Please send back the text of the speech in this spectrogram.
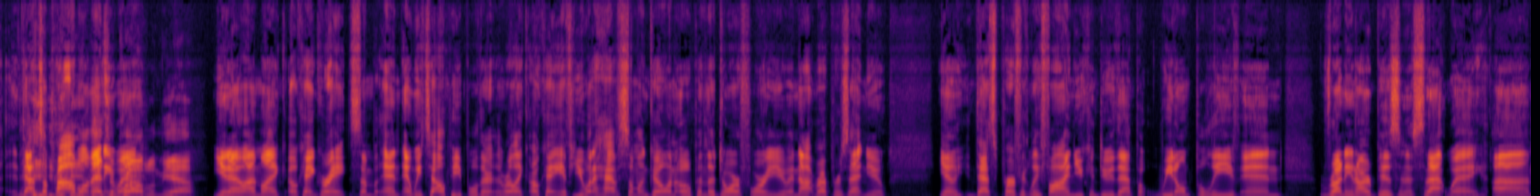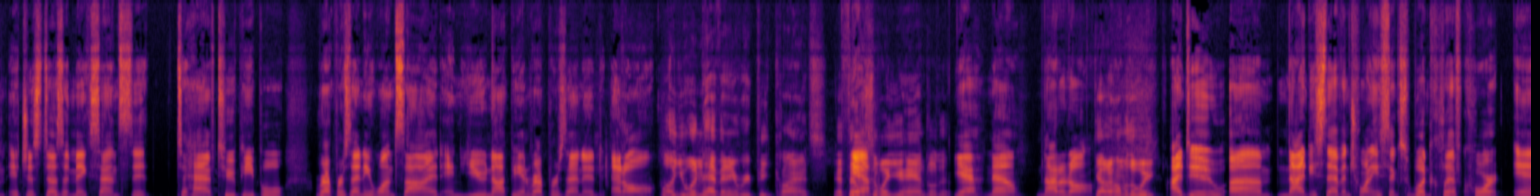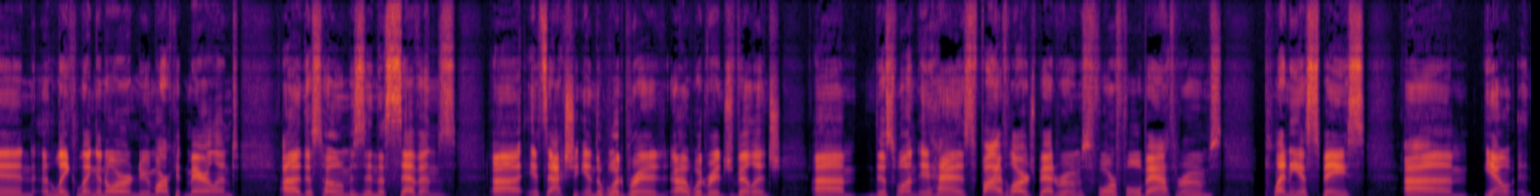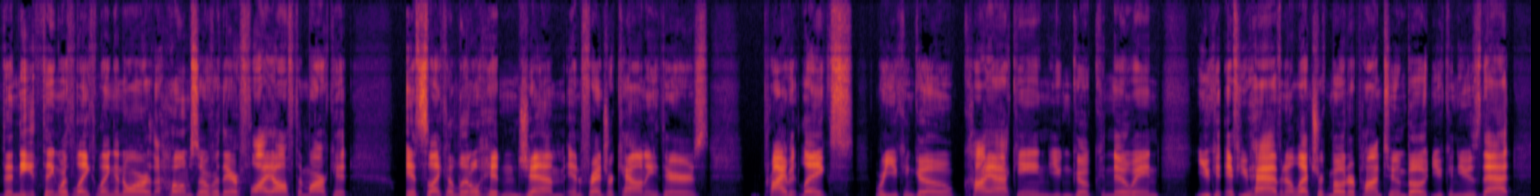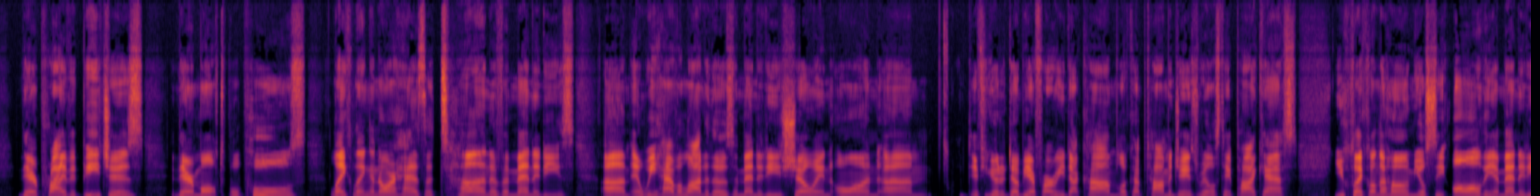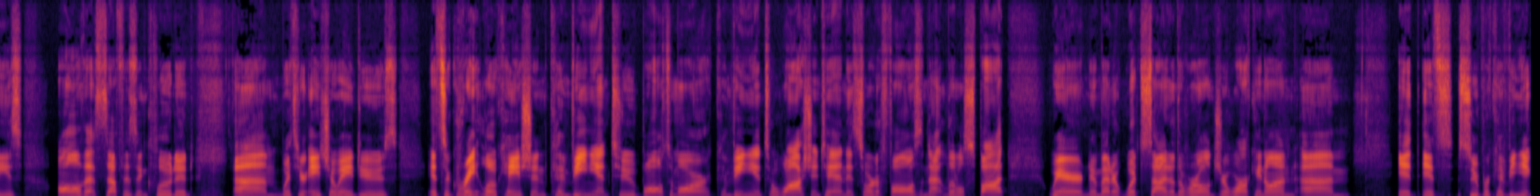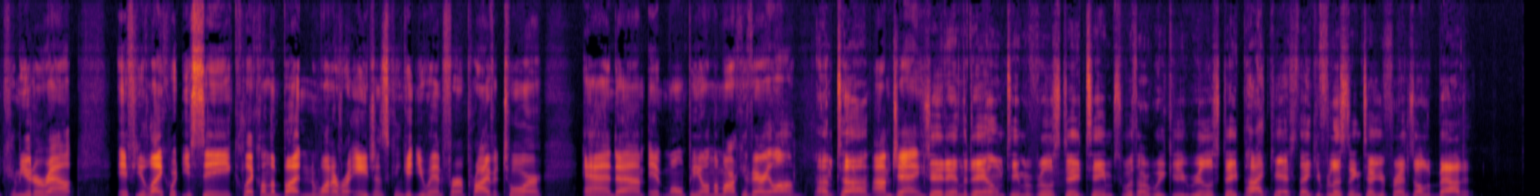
that's a problem That's anyway. a problem, yeah. You know, I'm like, okay, great. Some and, and we tell people they're, we're like, okay, if you want to have someone go and open the door for you and not represent you, you know, that's perfectly fine. You can do that, but we don't believe in running our business that way. Um, it just doesn't make sense. It to have two people representing one side and you not being represented at all. Well, you wouldn't have any repeat clients if that Yeah. was the way you handled it. Yeah, no, not at all. Got a home of the week? I do. Um, 9726 Woodcliff Court in uh, Lake Linganore, New Market, Maryland. Uh, this home is in the sevens. Uh, it's actually in the Woodbridge, uh, Woodridge Village. Um, this one it has five large bedrooms, four full bathrooms, plenty of space. Um, you know, the neat thing with Lake Linganore, the homes over there fly off the market. It's like a little hidden gem in Frederick County. There's private lakes where you can go kayaking, you can go canoeing. You can, if you have an electric motor pontoon boat, you can use that. There are private beaches. There are multiple pools. Lake Linganore has a ton of amenities, um, and we have a lot of those amenities showing on. Um, if you go to WFRE.com, look up Tom and Jay's Real Estate Podcast. You click on the home, you'll see all the amenities. All of that stuff is included um, with your HOA dues. It's a great location, convenient to Baltimore, convenient to Washington. It sort of falls in that little spot where no matter which side of the world you're working on, um, it, it's super convenient commuter route. If you like what you see, click on the button. One of our agents can get you in for a private tour, and um, it won't be on the market very long. I'm Tom. I'm Jay. Jay Day and the Day Home team of real estate teams with our weekly real estate podcast. Thank you for listening. Tell your friends all about it.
